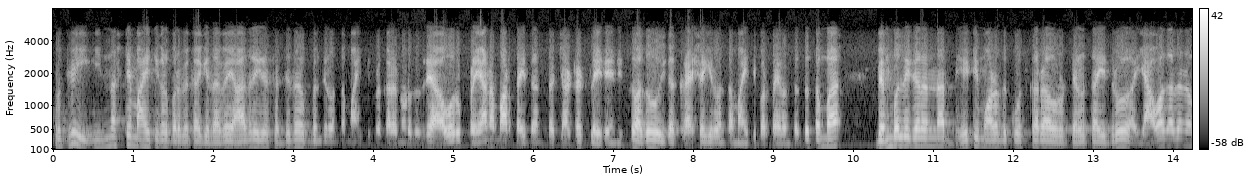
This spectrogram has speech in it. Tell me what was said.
ಪೃಥ್ವಿ ಇನ್ನಷ್ಟೇ ಮಾಹಿತಿಗಳು ಬರಬೇಕಾಗಿದ್ದಾವೆ. ಆದ್ರೆ ಈಗ ಸದ್ಯದ ಬಂದಿರುವಂತ ಮಾಹಿತಿ ಪ್ರಕಾರ ನೋಡೋದಾದ್ರೆ ಅವರು ಪ್ರಯಾಣ ಮಾಡ್ತಾ ಇದ್ದಂತ ಚಾರ್ಟರ್ಡ್ ಫ್ಲೈಟ್ ಏನಿತ್ತು, ಅದು ಈಗ ಕ್ರ್ಯಾಶ್ ಆಗಿರುವಂತ ಮಾಹಿತಿ ಬರ್ತಾ ಇರುವಂತದ್ದು. ತಮ್ಮ ಬೆಂಬಲಿಗರನ್ನ ಭೇಟಿ ಮಾಡೋದಕ್ಕೋಸ್ಕರ ಅವರು ತೆರಳ್ತಾ ಇದ್ರು. ಯಾವಾಗ ಅದನ್ನು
